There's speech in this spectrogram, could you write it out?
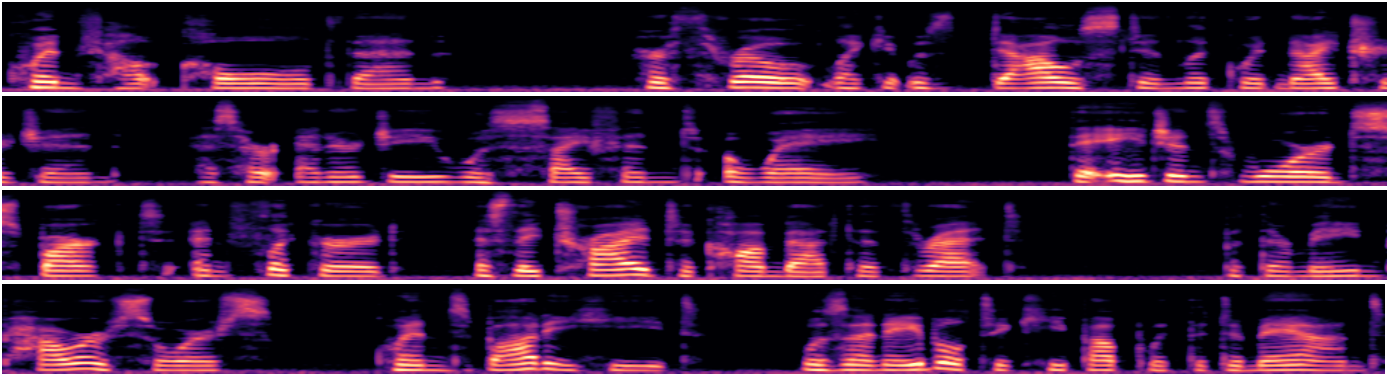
Quinn felt cold then, her throat like it was doused in liquid nitrogen as her energy was siphoned away. The agent's ward sparked and flickered as they tried to combat the threat, but their main power source, Quinn's body heat, was unable to keep up with the demand.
